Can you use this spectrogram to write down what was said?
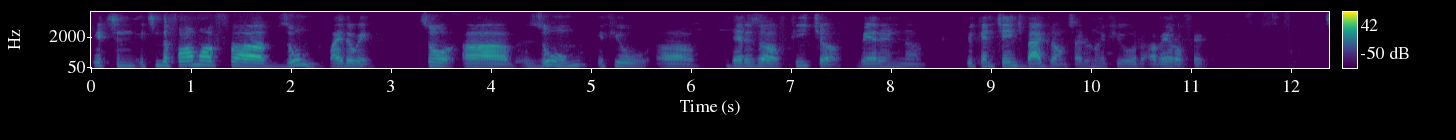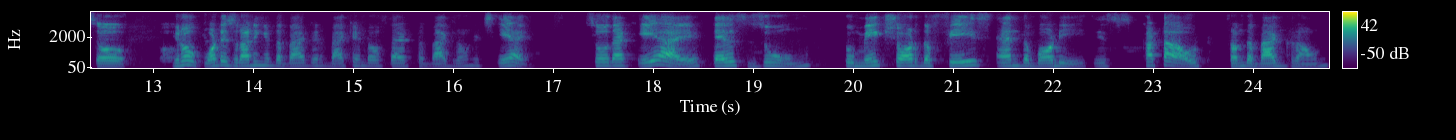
it's in, it's in the form of uh, Zoom, by the way. So uh, Zoom, if you uh, there is a feature wherein uh, you can change backgrounds. I don't know if you're aware of it. So you know what is running at the back end, back end of that background? It's AI. So that AI tells Zoom to make sure the face and the body is cut out from the background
